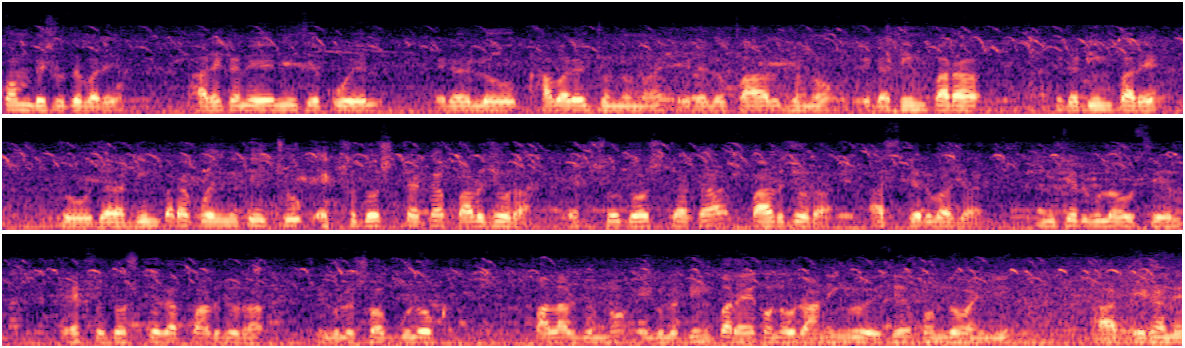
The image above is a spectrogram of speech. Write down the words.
কম বেশ হতে পারে। আর এখানে নিচে কোয়েল, এটা হলো খাবারের জন্য নয়, এটা হলো পাড়ার জন্য, এটা ডিম পাড়া, এটা ডিম পারে তো যারা ডিম পাড়া কোয়েল নিতে ইচ্ছুক, একশো দশ টাকা পার জোড়া, একশো দশ টাকা পার জোড়া, আজকের বাজার। নিচেরগুলোও সেম একশো দশ টাকা পার জোড়া। এগুলো সবগুলো পালার জন্য, এগুলো ডিম পাড়া এখনও রানিং রয়েছে, বন্ধ হয়নি। আর এখানে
